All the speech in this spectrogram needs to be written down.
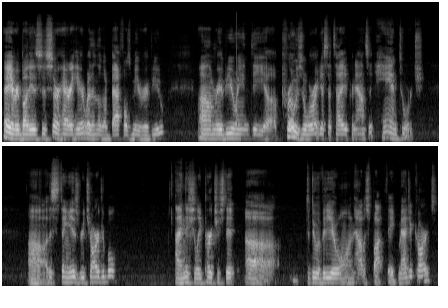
Hey everybody, this is Sir Harry here with another Baffles Me review. I'm reviewing the uh, Prozor, I guess that's how you pronounce it, hand torch. Uh, this thing is rechargeable. I initially purchased it uh, to do a video on how to spot fake magic cards.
